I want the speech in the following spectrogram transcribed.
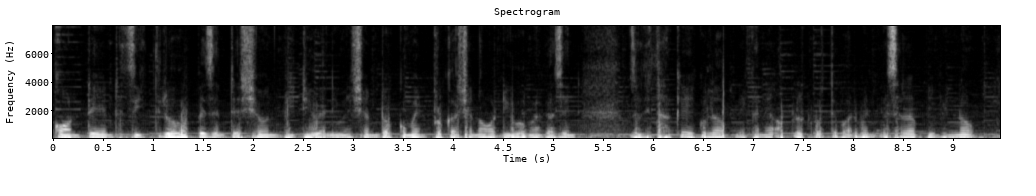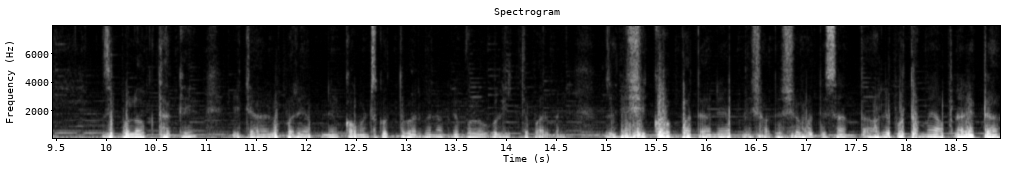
কন্টেন্ট চিত্র প্রেজেন্টেশন ভিডিও অ্যানিমেশন ডকুমেন্ট প্রকাশনা অডিও ম্যাগাজিন যদি থাকে, এগুলো আপনি এখানে আপলোড করতে পারবেন। এছাড়া বিভিন্ন যে ব্লগ থাকে, এটার উপরে আপনি কমেন্টস করতে পারবেন, আপনি ব্লগও লিখতে পারবেন। যদি শিক্ষক বা বাতায়নে আপনি সদস্য হতে চান, তাহলে প্রথমে আপনার একটা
